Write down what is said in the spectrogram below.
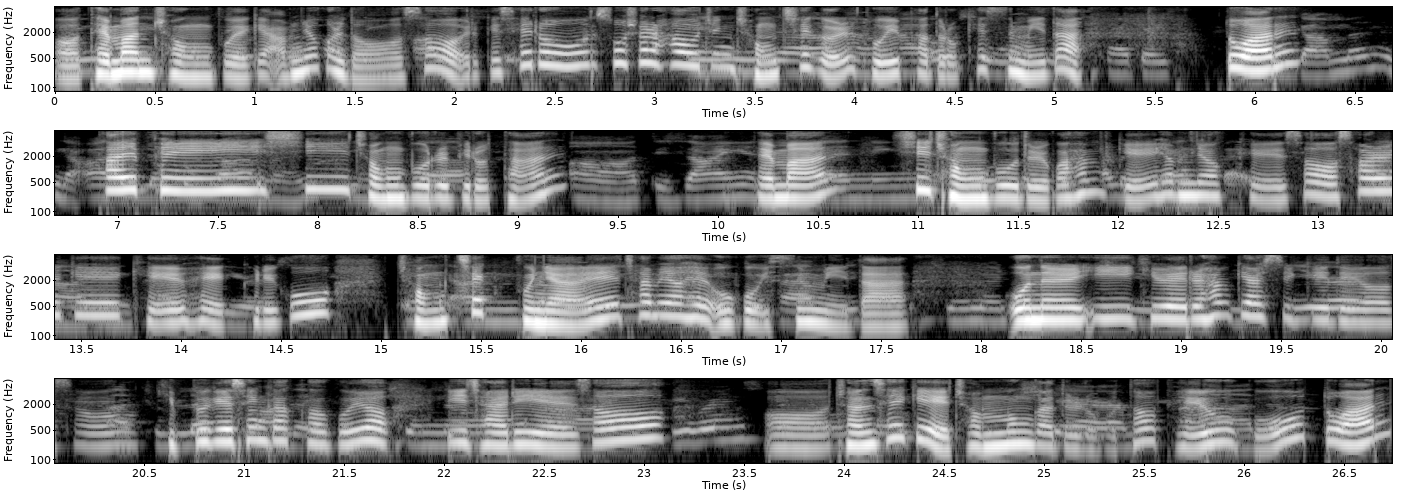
어, 대만 정부에게 압력을 넣어서 이렇게 새로운 소셜 하우징 정책을 도입하도록 했습니다. 또한 타이페이 시 정부를 비롯한 대만 시 정부들과 함께 협력해서 설계, 계획 그리고 정책 분야에 참여해 오고 있습니다. 오늘 이 기회를 함께 할 수 있게 되어서 기쁘게 생각하고요. 이 자리에서 어, 전 세계 전문가들로부터 배우고 또한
